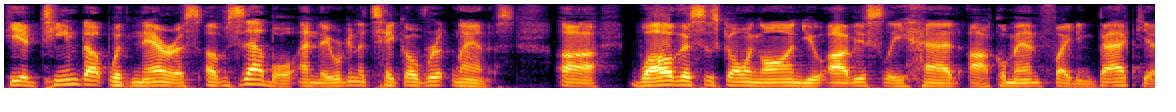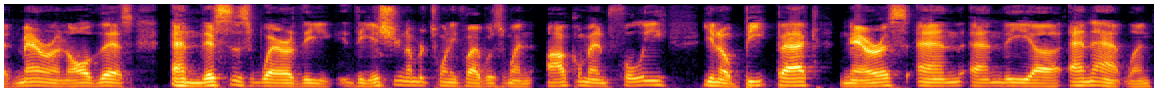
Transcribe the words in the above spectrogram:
He had teamed up with Nereus of Xebel and they were going to take over Atlantis. Uh, while this is going on, you obviously had Aquaman fighting back. yet, Mera and all this. And this is where the, the issue number 25 was when Aquaman fully, you know, beat back Nereus and, and the, uh, and Atlan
